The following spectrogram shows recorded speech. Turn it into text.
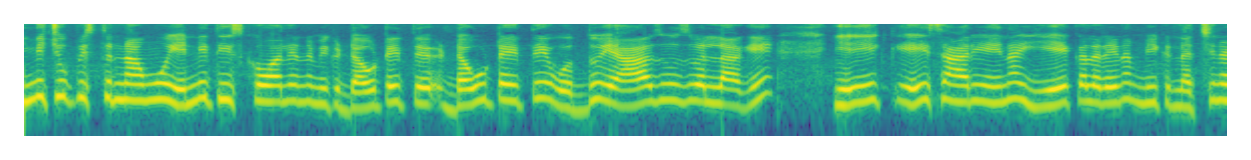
ఇన్ని చూపిస్తున్నాము ఎన్ని తీసుకోవాలి అని మీకు డౌట్ అయితే డౌట్ అయితే వద్దు. యాజ్ యూజువల్ లాగే ఏ ఏ సారీ అయినా ఏ కలర్ అయినా మీకు నచ్చిన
